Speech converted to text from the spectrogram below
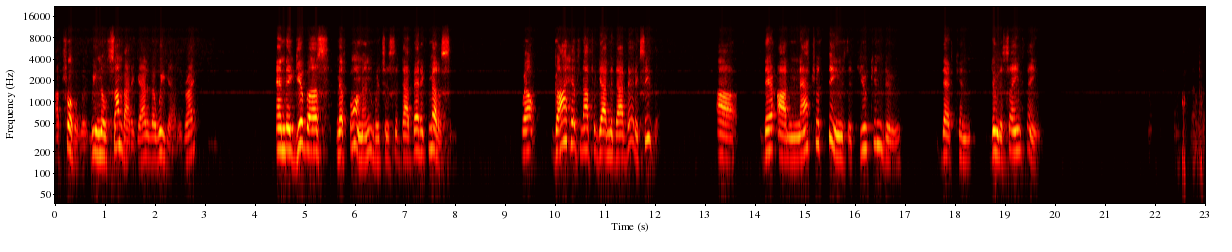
are troubled with. We know somebody got it or we got it, right? And they give us metformin, which is a diabetic medicine. Well, God has not forgotten the diabetics either. Uh, there are natural things that you can do that can do the same thing. Okay.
